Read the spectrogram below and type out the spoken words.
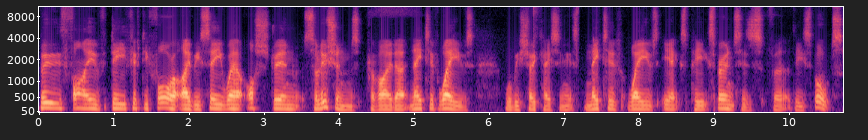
booth 5D54 at IBC, where Austrian solutions provider Native Waves will be showcasing its Native Waves EXP experiences for the sports.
